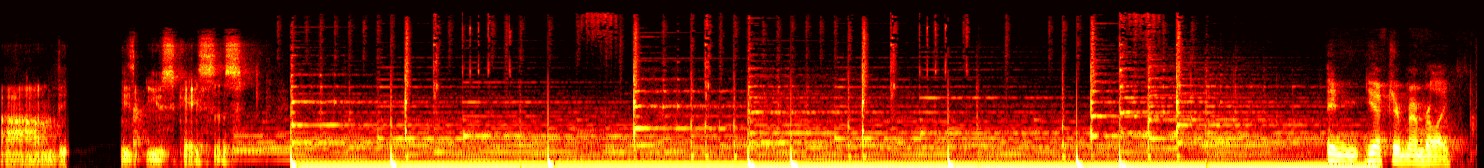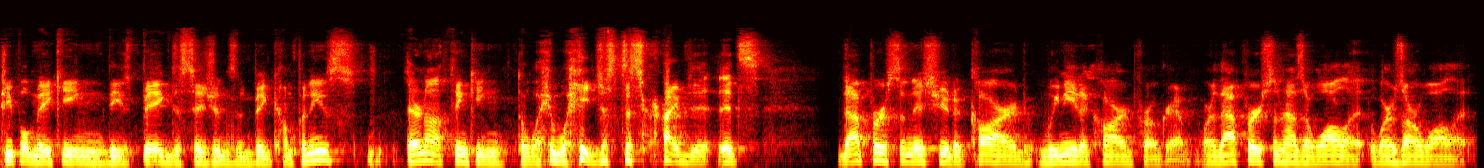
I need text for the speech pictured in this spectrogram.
um, these use cases and you have to remember like people making these big decisions in big companies they're not thinking the way wade just described it it's that person issued a card. We need a card program. Or that person has a wallet. Where's our wallet?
